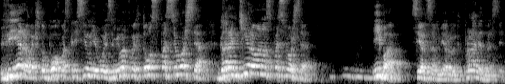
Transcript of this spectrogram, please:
веровать, что Бог воскресил его из мертвых, то спасешься, гарантированно спасешься. Ибо сердцем веруют к праведности,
